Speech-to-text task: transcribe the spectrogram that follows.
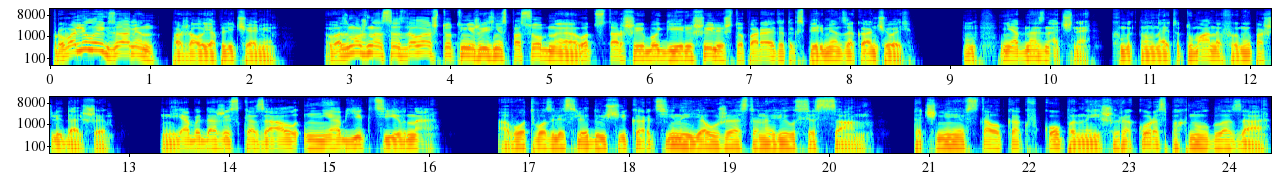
«Провалила экзамен», – пожал я плечами. «Возможно, создала что-то нежизнеспособное. Вот старшие боги и решили, что пора этот эксперимент заканчивать». «Неоднозначно», — хмыкнул на это Туманов, и мы пошли дальше. «Я бы даже сказал, необъективно». А вот возле следующей картины я уже остановился сам. Точнее, встал как вкопанный и широко распахнул глаза.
